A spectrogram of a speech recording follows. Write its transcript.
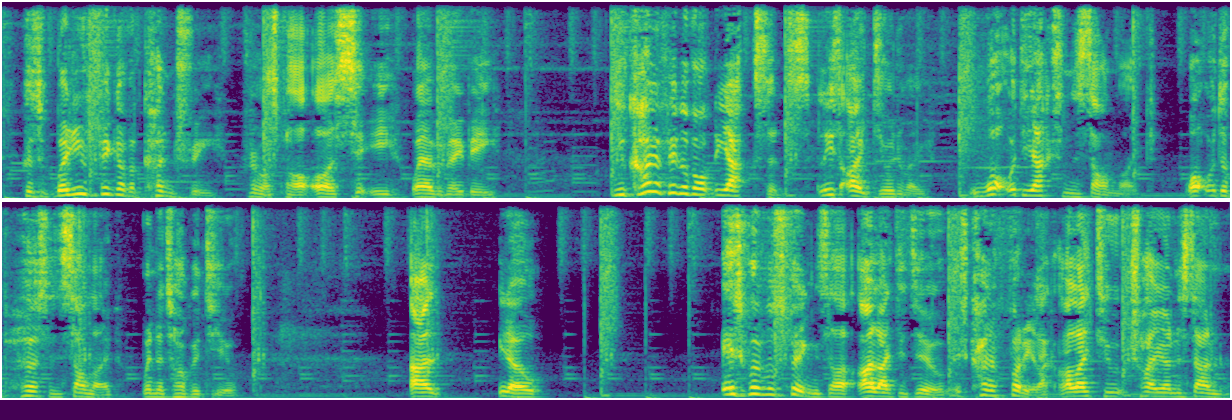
Because when you think of a country, for the most part, or a city, wherever it may be, you kind of think about the accents. At least I do anyway. What would the accents sound like? What would the person sound like when they're talking to you? And, you know, it's one of those things that I like to do. It's kind of funny. Like, I like to try and understand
